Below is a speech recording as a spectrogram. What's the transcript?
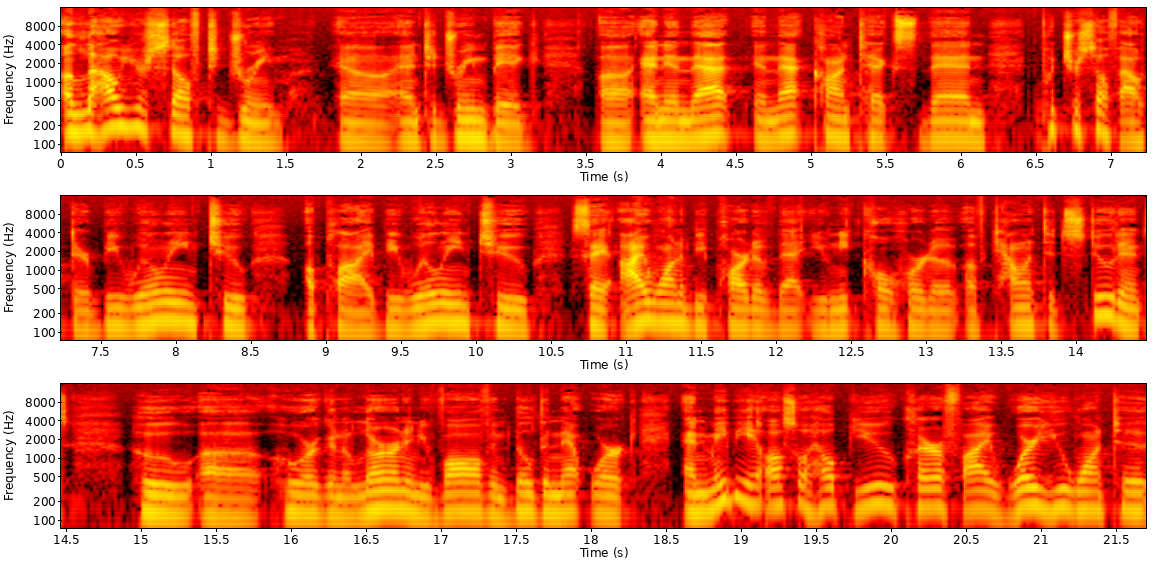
Allow yourself to dream uh, and to dream big, uh, and in that in that context, then put yourself out there. Be willing to apply. Be willing to say, I want to be part of that unique cohort of, of talented students who uh, who are going to learn and evolve and build a network, and maybe also help you clarify where you want to,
